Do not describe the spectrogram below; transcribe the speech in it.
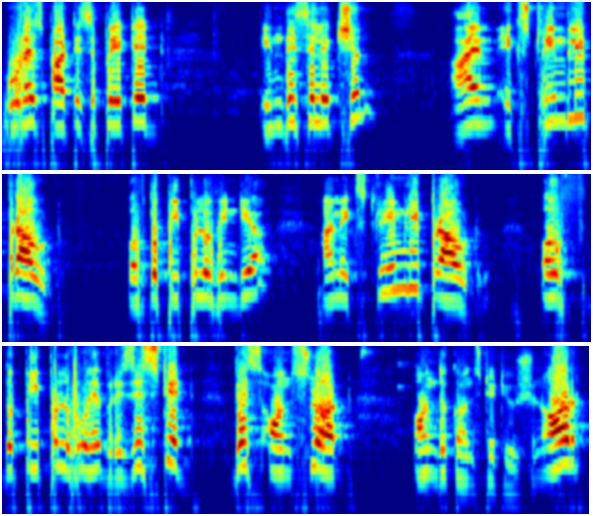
who has participated in this election. I am extremely proud of the people of India. I'm extremely proud of the people who have resisted this onslaught on the constitution. और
